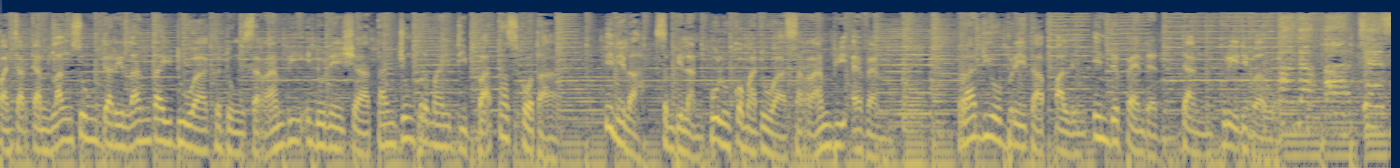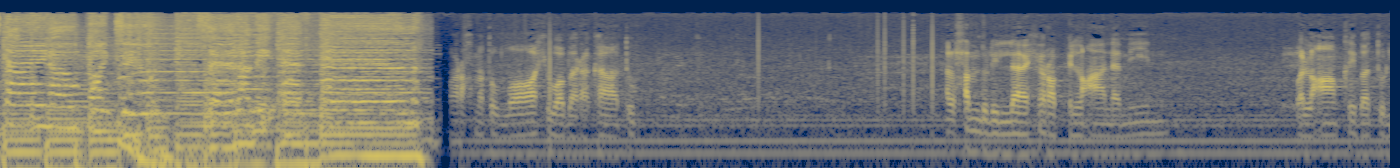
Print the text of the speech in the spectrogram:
dipancarkan langsung dari lantai 2 Gedung Serambi Indonesia Tanjung Permai di batas kota. Inilah 90,2 Serambi FM. Radio berita paling independen dan kredibel. Anda Aceh 90.2 Serambi FM. warahmatullahi wabarakatuh Alhamdulillahi rabbil alamin wal aqibatu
